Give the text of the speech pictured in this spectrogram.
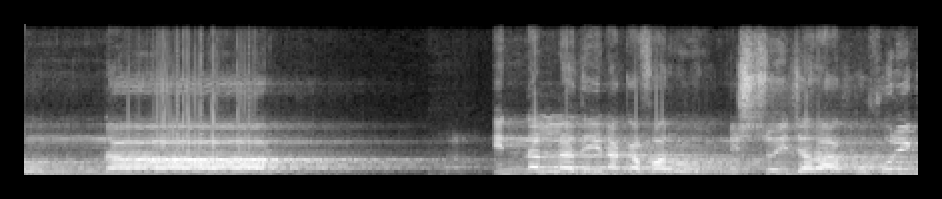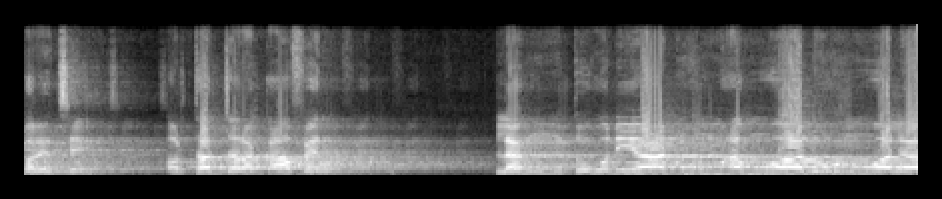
النار ইন্নাল্লাযীন কাফারু নিশ্চয়ই যারা কুফরি করেছে অর্থাৎ যারা কাফের লান তুগনিয়া আনহুম আমওয়ালুহুম ওয়ালা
